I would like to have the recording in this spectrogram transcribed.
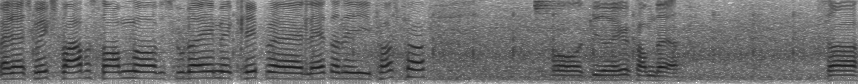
Men der skal vi ikke spare på strømmen, og vi slutter af med et klip af latterlig postpop, hvor gider vi ikke at komme der. Så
